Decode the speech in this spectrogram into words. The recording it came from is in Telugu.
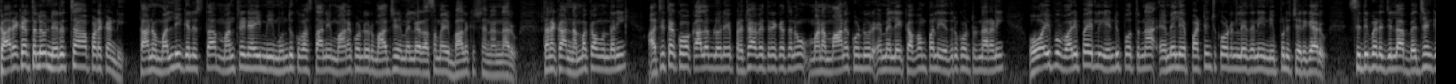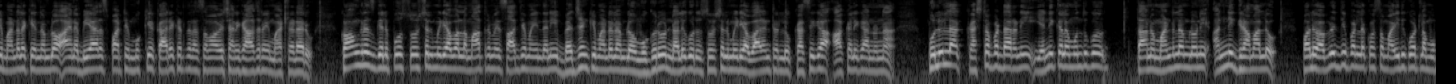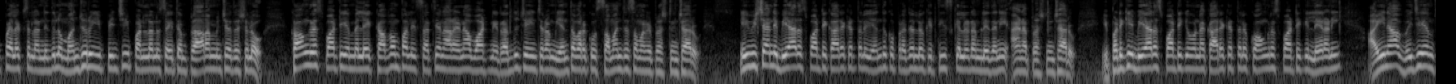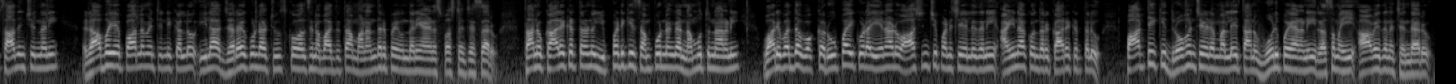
కార్యకర్తలు నిరుత్సాహపడకండి. తాను మళ్ళీ గెలుస్తా మంత్రిని అయి మీ ముందుకు వస్తానని మానకొండూరు మాజీ ఎమ్మెల్యే రసమయ్య బాలకృష్ణన్ అన్నారు. తనకు ఆ నమ్మకం ఉందని అతి తక్కువ కాలంలోనే ప్రజా వ్యతిరేకతను మన మానకొండూరు ఎమ్మెల్యే కవ్వంపల్లి ఎదుర్కొంటున్నారని ఓవైపు వరి పైర్లు ఎండిపోతున్నా ఎమ్మెల్యే పట్టించుకోవడం లేదని నిప్పులు చెరిగారు. సిద్దిపేట జిల్లా బెజ్జంకి మండల కేంద్రంలో ఆయన బీఆర్ఎస్ పార్టీ ముఖ్య కార్యకర్తల సమావేశానికి హాజరై మాట్లాడారు. కాంగ్రెస్ గెలుపు సోషల్ మీడియా వల్ల మాత్రమే సాధ్యమైందని బెజ్జంకి మండలంలో ముగ్గురు నలుగురు సోషల్ మీడియా వాలంటీర్లు కసిగా ఆకలిగానున్న పులుల్లా కష్టపడ్డారని ఎన్నికల ముందుకు తాను మండలంలోని అన్ని గ్రామాల్లో పలు అభివృద్ధి పనుల కోసం ఐదు కోట్ల ముప్పై లక్షల నిధులు మంజూరు ఇప్పించి పనులను సైతం ప్రారంభించే దశలో Congress party MLA Kavvampalli Satyanarayana వాటిని రద్దు చేయించడం ఎంతవరకు సమంజసమని ప్రశ్నించారు. ఈ విషయాన్ని బీఆర్ఎస్ పార్టీ కార్యకర్తలు ఎందుకు ప్రజల్లోకి తీసుకెళ్ళడం లేదని ఆయన ప్రశ్నించారు. ఇప్పటికీ బీఆర్ఎస్ పార్టీకి ఉన్న కార్యకర్తలు కాంగ్రెస్ పార్టీకి లేరని అయినా విజయం సాధించిందని రాబోయే పార్లమెంట్ ఎన్నికల్లో ఇలా జరగకుండా చూసుకోవాల్సిన బాధ్యత మనందరిపై ఉందని ఆయన స్పష్టం చేశారు. తాను కార్యకర్తలను ఇప్పటికీ సంపూర్ణంగా నమ్ముతున్నారని వారి వద్ద ఒక్క రూపాయి కూడా ఏనాడు ఆశించి పనిచేయలేదని అయినా కొందరు కార్యకర్తలు పార్టీకి ద్రోహం చేయడం వల్లే తాను ఓడిపోయానని రసమయ్యి ఆవేదన చెందారు.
